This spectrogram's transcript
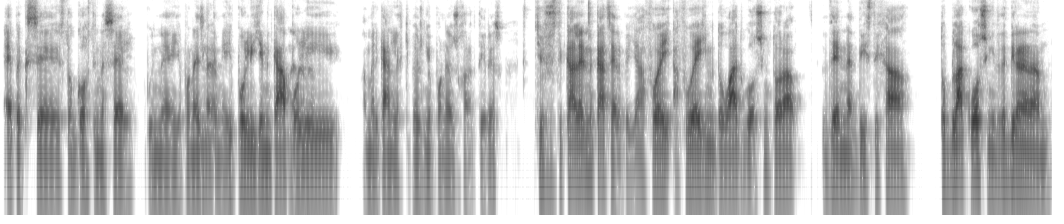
έπαιξε στο Ghost in a Shell που είναι Ιαπωνέζικη Ναι. ταινία ή πολύ γενικά, Ναι, ναι, πολλοί Αμερικάνοι λευκοί παίζουν Ιαπωνέζους χαρακτήρες και ουσιαστικά λένε κάτσε ρε παιδιά αφού, έ- αφού έγινε το whitewashing τώρα δεν είναι αντίστοιχα το blackwashing γιατί δεν πήραν έναν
